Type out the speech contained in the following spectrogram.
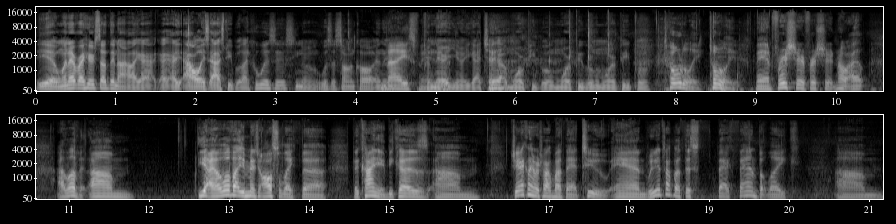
Yeah, whenever I hear something, I like I, I, I always ask people like, "Who is this?" You know, what's the song called? And then Nice, From there, you know, you gotta check Yeah. out more people, more people, and more people. Totally, totally, man. For sure, for sure. No, I, I love it. Um, yeah, I love how you mentioned also like the the Kanye because um, Jack and I were talking about that too, and we didn't talk about this back then, but like, um,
